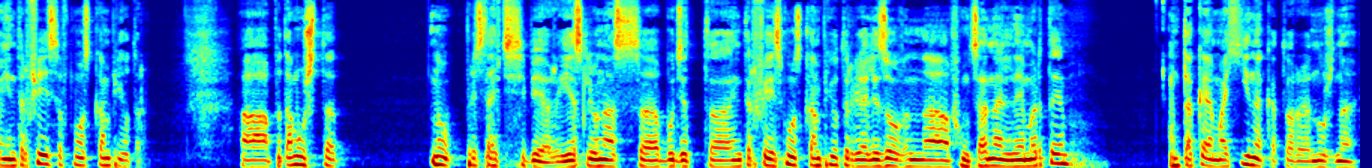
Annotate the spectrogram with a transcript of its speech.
интерфейсов мозг-компьютер. А, потому что ну, представьте себе, если у нас а, будет а, интерфейс мозг-компьютер реализован на функциональной МРТ, такая махина, которую нужно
